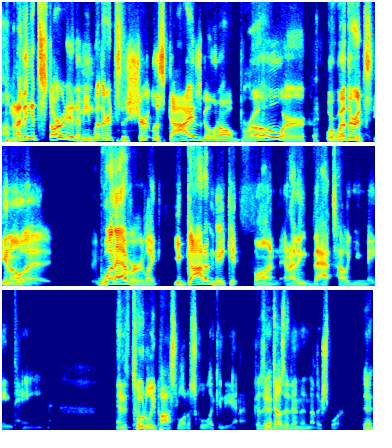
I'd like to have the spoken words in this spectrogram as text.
Um, and I think it started. I mean, whether it's the shirtless guys going all bro, or or whether it's you know, uh, whatever. Like you got to make it fun, and I think that's how you maintain. And it's totally possible at a school like Indiana because Yeah. it does it in another sport. Yeah.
